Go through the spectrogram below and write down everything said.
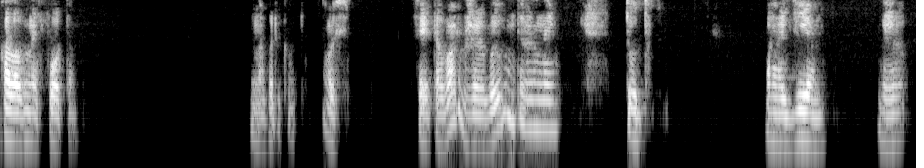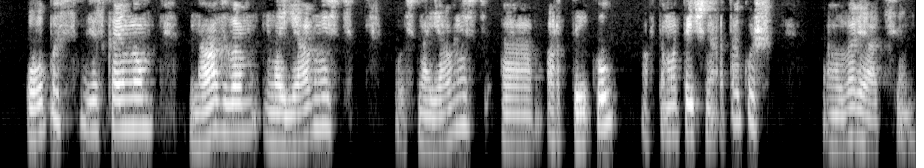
головне фото. Наприклад, ось цей товар вже вивантажений. Тут є вже опис зі скайном, назва, наявність, ось наявність, артикул автоматично, а також варіації,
